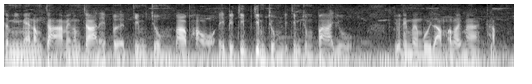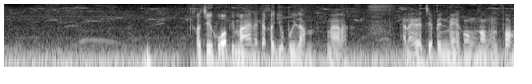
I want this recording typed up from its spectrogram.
จะมีแม่น้องจ๋าแม่น้องจ๋าได้เปิดจิ้มจุ่มปลาเผาไอ้ไปจิ้มจิ้มจุ่มที่จิ้มจุ่มปลาอยู่ อยู่ในเมืองบุรีรัมย์อร่อยมากครับ เขาชื่อครัวพี่มายนะแต่เขาอยู่บุรีรัมย์มากแล้วอันนั้นก็จะเป็นแม่ของน้องอังฟอง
